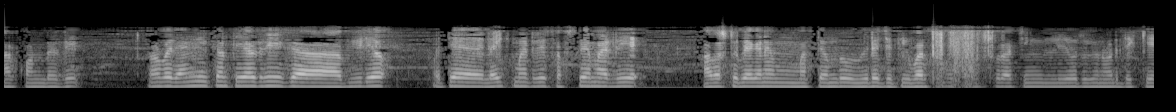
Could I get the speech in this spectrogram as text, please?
ಆಡ್ಕೊಂಡ್ರಿ. ನೋಡ್ಬೋದು ಹೆಂಗೈತೆ ಅಂತ ಹೇಳ್ರಿ, ಈಗ ವಿಡಿಯೋ ಮತ್ತೆ ಲೈಕ್ ಮಾಡ್ರಿ ಸಬ್ಸ್ಕ್ರೈಬ್ ಮಾಡ್ರಿ. ಆದಷ್ಟು ಬೇಗನೆ ಮತ್ತೆ ಒಂದು ವಿಡಿಯೋ ಜೊತೆಗೆ ಬರ್ತೀನಿ. ಇಲ್ಲಿವರೆಗೂ ನೋಡಿದ್ದಕ್ಕೆ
